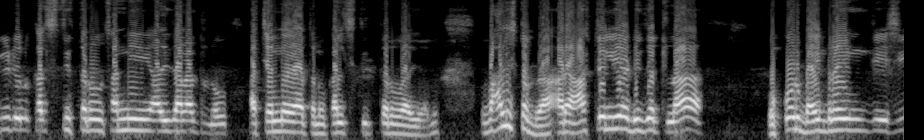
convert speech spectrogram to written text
వీడియోలు కలిసి తీస్తారు సన్నీ అది అని అంటున్నావు ఆ చెన్నై అతను కలిసి తీస్తారు అది అని. వాళ్ళ ఇష్టం రా. అరే ఆస్ట్రేలియా డిజర్ట్లా ఒక్కోడు బైక్ డ్రైవింగ్ చేసి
